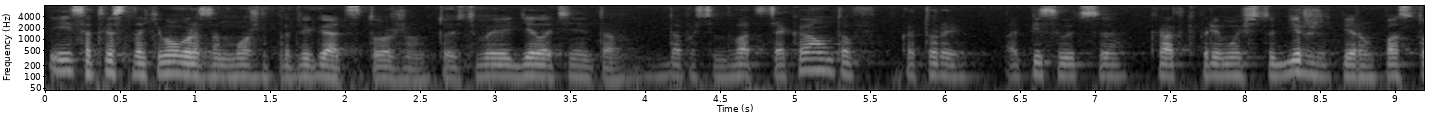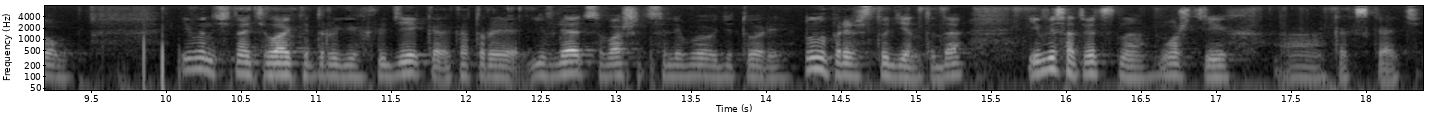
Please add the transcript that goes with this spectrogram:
И, соответственно, таким образом можно продвигаться тоже. То есть вы делаете, там, допустим, 20 аккаунтов, которые описываются краткое преимущество биржи первым постом. И вы начинаете лайкать других людей, которые являются вашей целевой аудиторией. Ну, например, студенты, да. И вы, соответственно, можете их, а, как сказать,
